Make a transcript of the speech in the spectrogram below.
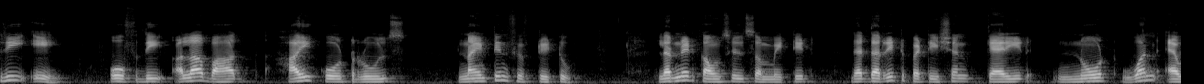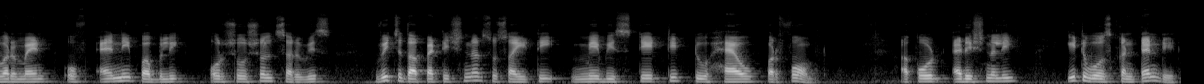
3A of the Allahabad High Court Rules 1952. Learned Counsel submitted that the writ petition carried not one averment of any public or social service which the petitioner society may be stated to have performed. Additionally, it was contended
